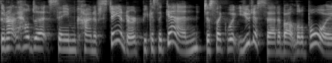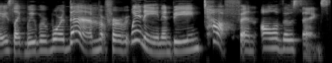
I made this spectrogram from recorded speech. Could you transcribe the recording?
they're not held to that same kind of standard because, again, just like what you just said about little boys, like we reward them for winning and being tough and all of those things.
